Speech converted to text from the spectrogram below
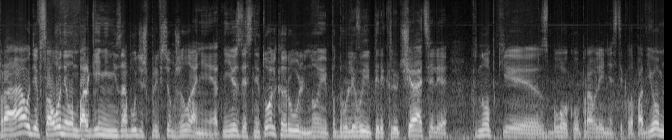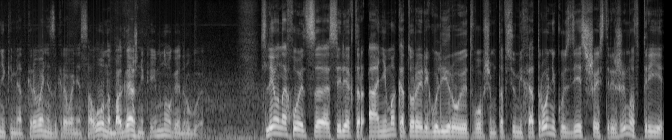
Про Audi в салоне Lamborghini не забудешь при всем желании. От нее здесь не только руль, но и подрулевые переключатели, кнопки с блока управления стеклоподъемниками, открывание, закрывание салона, багажника и многое другое. Слева находится селектор Anima, который регулирует, в общем-то, всю мехатронику. Здесь 6 режимов, 3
